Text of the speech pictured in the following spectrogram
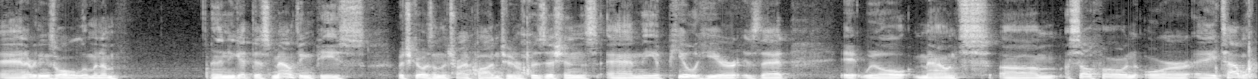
and everything's all aluminum. And then you get this mounting piece which goes on the tripod in two different positions and the appeal here is that it will mount um, a cell phone or a tablet.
